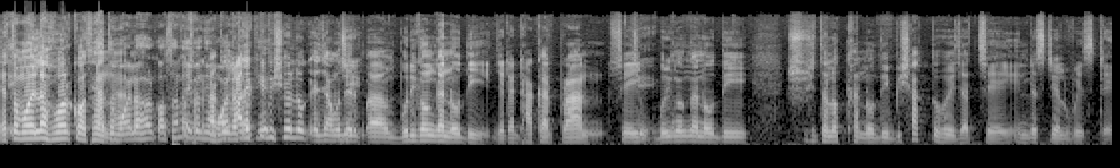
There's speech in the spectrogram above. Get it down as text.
এত ময়লা হওয়ার কথা এত না। ময়লা হওয়ার কথা না এবং আরেকটি বিষয় হলো যে আমাদের বুড়িগঙ্গা নদী যেটা ঢাকার প্রাণ সেই বুড়িগঙ্গা নদী শীতলক্ষা নদী বিষাক্ত হয়ে যাচ্ছে ইন্ডাস্ট্রিয়াল ওয়েস্টে।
